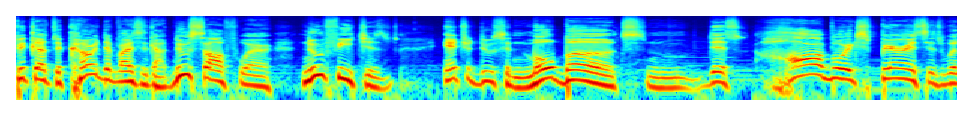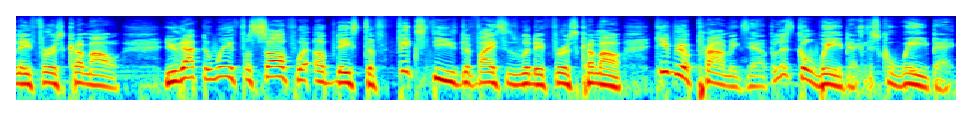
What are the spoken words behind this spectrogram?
Because the current devices got new software, new features, introducing more bugs, this horrible experiences when they first come out. You got to wait for software updates to fix these devices when they first come out. Give you a prime example. Let's go way back. Let's go way back.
